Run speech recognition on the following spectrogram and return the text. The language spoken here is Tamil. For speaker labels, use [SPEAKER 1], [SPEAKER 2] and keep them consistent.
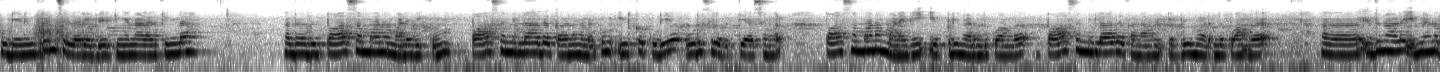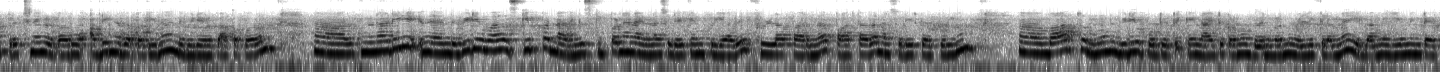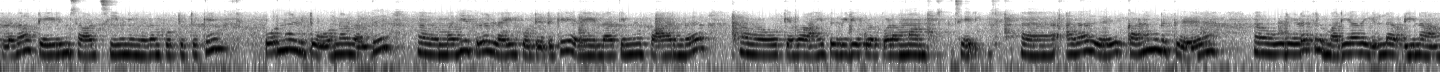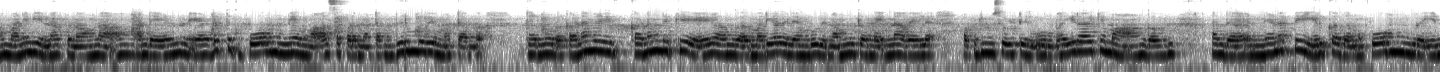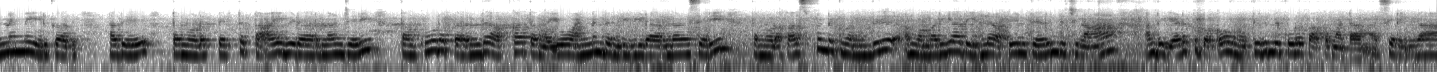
[SPEAKER 1] குட் ஈவினிங் ஃப்ரெண்ட்ஸ் எல்லோரும் எப்படி இருக்கீங்க நல்லா இருக்கீங்களா அதாவது பாசமான மனைவிக்கும் பாசமில்லாத கணவனுக்கும் இருக்கக்கூடிய ஒரு சில வித்தியாசங்கள் பாசமான மனைவி எப்படி நடந்துக்குவாங்க பாசமில்லாத கணவன் எப்படி நடந்துக்குவாங்க இதனால் என்னென்ன பிரச்சனைகள் வரும் அப்படிங்கிறத பற்றி தான் இந்த வீடியோவில் பார்க்க போகிறோம் அதுக்கு முன்னாடி இந்த வீடியோவை ஸ்கிப் பண்ணாதீங்க ஸ்கிப் பண்ண நான் என்ன சொல்லியிருக்கேன்னு புரியாது ஃபுல்லாக பாருங்கள் பார்த்தா தான் நான் சொல்லியிருக்கிறது புரியும் வாரத்தில் மூணு வீடியோ போட்டுட்ருக்கேன் ஞாயிற்றுக்கிழமை புதன்கிழமை வெள்ளிக்கிழமை எல்லாமே ஈவினிங் டைத்தில் தான் டெய்லியும் ஷார்ட்ஸ் ஈவினிங்கில் தான் போட்டுட்ருக்கேன் ஒரு நாள் விட்டு ஒரு நாள் வந்து மதியத்தில் லைவ் போட்டுட்ருக்கேன் அதை எல்லாத்தையுமே பாருங்கள் ஓகேவா இப்போ வீடியோக்குள்ளே போகலாமா சரி அதாவது கணவனுக்கு ஒரு இடத்துல மரியாதை இல்லை அப்படின்னா மனைவி என்ன பண்ணுவாங்கன்னா அந்த இடத்துக்கு போகணும்னே அவங்க ஆசைப்பட மாட்டாங்க விரும்பவே மாட்டாங்க தன்னோட கணவன் கணவனுக்கே அங்கே மரியாதை போது நம்மளுக்கு அங்கே என்ன வேலை அப்படின்னு சொல்லிட்டு ஒரு வைராக்கியமாக அங்கே அந்த நினப்பே இருக்காது அங்கே போகணுங்கிற எண்ணமே இருக்காது அது தன்னோட பெத்த தாய் வீடாக இருந்தாலும் சரி தன் கூட பிறந்த அக்கா தங்கையோ அண்ணன் தம்பி வீடாக இருந்தாலும் சரி தன்னோட ஹஸ்பண்டுக்கு வந்து அங்கே மரியாதை இல்லை அப்படின்னு தெரிஞ்சிச்சுன்னா அந்த இடத்து பக்கம் அவங்க திரும்பி கூட பார்க்க மாட்டாங்க சரிங்களா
